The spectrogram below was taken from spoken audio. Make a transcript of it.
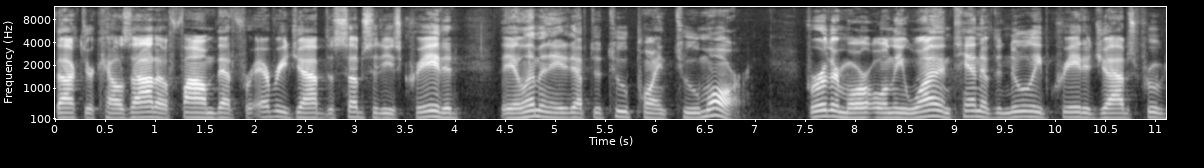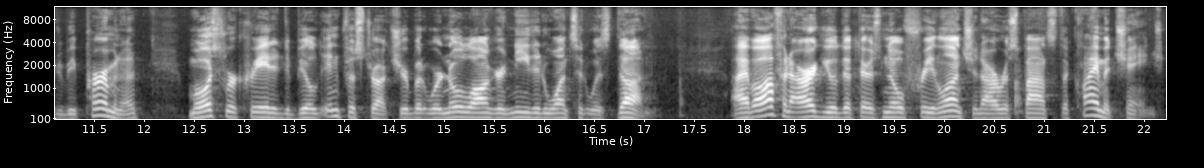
Dr. Calzada found that for every job the subsidies created, they eliminated up to 2.2 more. Furthermore, only one in 10 of the newly created jobs proved to be permanent. Most were created to build infrastructure, but were no longer needed once it was done. I have often argued that there's no free lunch in our response to climate change.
